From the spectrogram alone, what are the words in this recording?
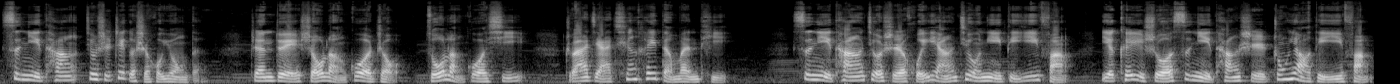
四逆汤就是这个时候用的，针对手冷过肘、足冷过膝、爪甲青黑等问题。四逆汤就是回阳救逆第一方，也可以说四逆汤是中药第一方。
